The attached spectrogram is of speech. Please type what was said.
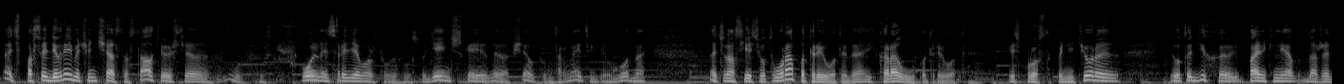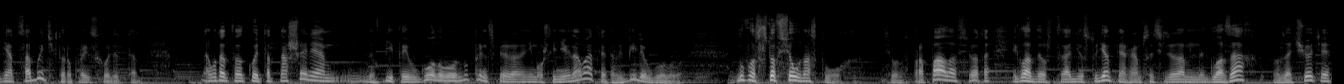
Знаете, в последнее время очень часто сталкиваешься ну, в школьной среде, может, в студенческой, да вообще вот в интернете, где угодно. Знаете, у нас есть вот ура-патриоты, да, и караул-патриоты. Есть просто паникеры, и вот у них э, паники не, даже не от событий, которые происходят там, а вот это какое-то отношение, вбитое в голову, ну, в принципе, они, может, и не виноваты, это вбили в голову. Ну, вот что все у нас плохо, все у нас пропало, все это. И главное, что один студент, меня прям со слезами на глазах, на зачете,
